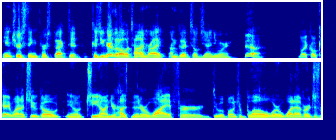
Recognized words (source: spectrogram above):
Interesting perspective. Because you hear that all the time, right? I'm good till January. Yeah like okay why don't you go you know cheat on your husband or wife or do a bunch of blow or whatever just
